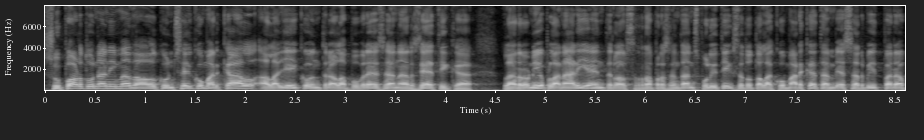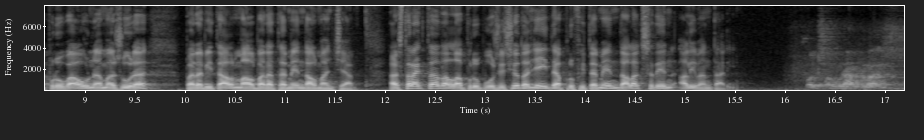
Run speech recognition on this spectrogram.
Suport unànime del Consell Comarcal a la llei contra la pobresa energètica. La reunió plenària entre els representants polítics de tota la comarca també ha servit per aprovar una mesura per evitar el malbaratament del menjar. Es tracta de la proposició de llei d'aprofitament de l'excedent alimentari. Vots favorables,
